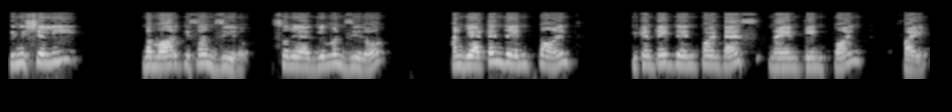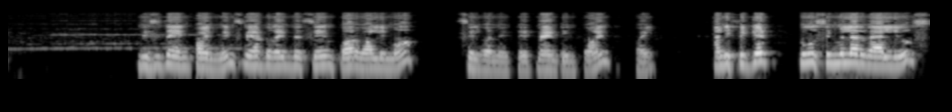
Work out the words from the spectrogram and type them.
Initially the mark is on 0. So we are given 0 and we attain the endpoint. We can take the endpoint as 19.5 this is the endpoint means we have to write the same for volume of silver nitrate 19.5 and if we get two similar values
